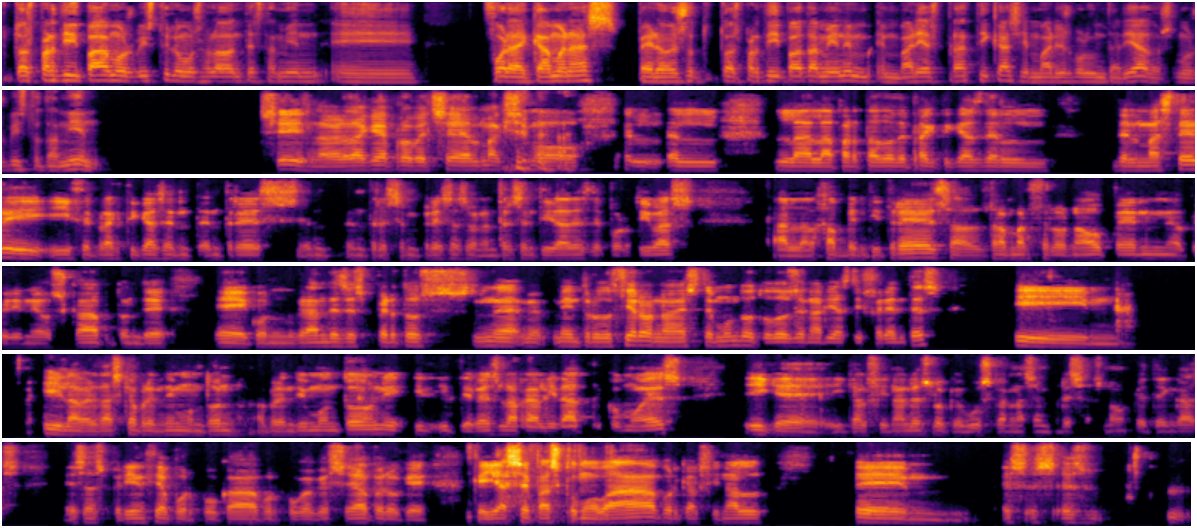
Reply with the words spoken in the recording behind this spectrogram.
tú has participado, hemos visto y lo hemos hablado antes también eh, fuera de cámaras, pero eso tú, has participado también en, en varias prácticas y en varios voluntariados, hemos visto también. Sí, la verdad que aproveché al máximo el, el- la- el apartado de prácticas del, del máster y, y hice prácticas en, en tres, en, en tres empresas, bueno, en tres entidades deportivas, al, al Hub 23, al Tram Barcelona Open, al Pirineos Cup, donde eh, con grandes expertos me- me introducieron a este mundo, todos en áreas diferentes, y, y la verdad es que aprendí un montón, aprendí un montón y, y, ves la realidad como es y que, y que al final es lo que buscan las empresas, ¿no? Que tengas esa experiencia por poca, por poca que sea, pero que, que ya sepas cómo va, porque al final eh, es, es, es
